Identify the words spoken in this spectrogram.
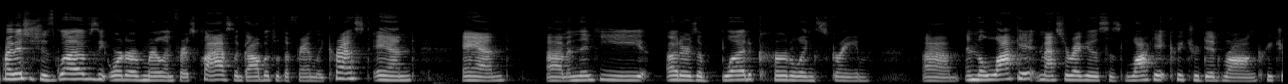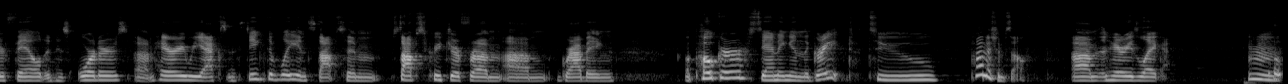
My mistress's gloves, the Order of Merlin First Class, the goblets with the family crest, and and um, and then he utters a blood curdling scream. Um, and the locket, Master Regulus says, Locket, Kreacher did wrong. Kreacher failed in his orders. Um, Harry reacts instinctively and stops him, stops Kreacher from um, grabbing a poker standing in the grate to punish himself. Um, and Harry's like, Oh,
